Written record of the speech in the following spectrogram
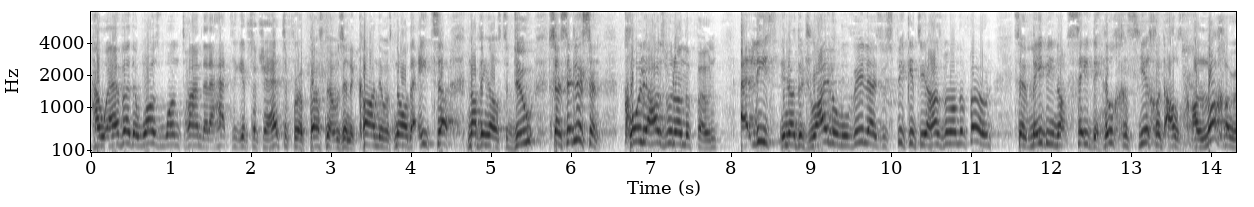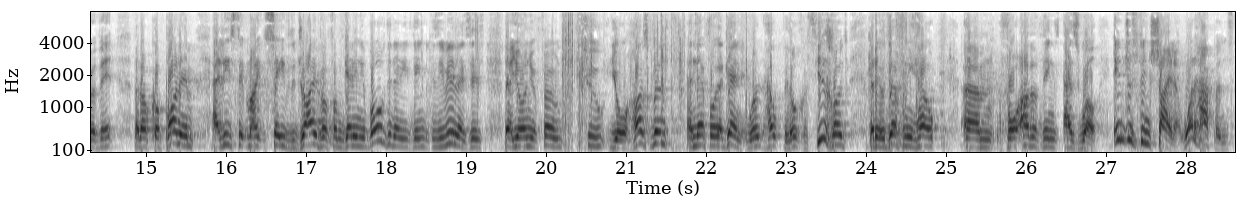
However, there was one time that I had to give such a heter for a person that was in a car and there was no other eitzah, nothing else to do. So I said, listen, call your husband on the phone at least, you know, the driver will realize you're speaking to your husband on the phone. So maybe not save the hilchas yichud al halacha of it, but al him, at least it might save the driver from getting involved in anything because he realizes that you're on your phone to your husband. And therefore, again, it won't help the hilchas yichud, but it will definitely help um, for other things as well. Interesting shaila. What happens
